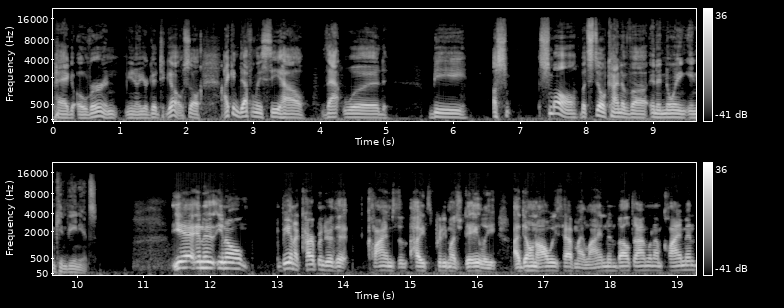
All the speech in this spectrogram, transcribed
peg over, and you know you're good to go. So I can definitely see how that would be a small, but still kind of uh, an annoying inconvenience. Yeah, and you know, being a carpenter that climbs the heights pretty much daily, I don't always have my lineman belt on when I'm climbing,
